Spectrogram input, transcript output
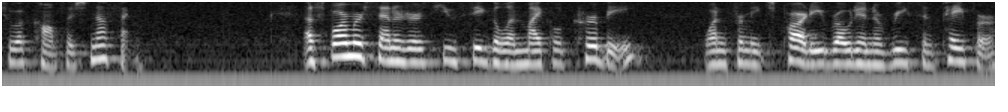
to accomplish nothing. As former Senators Hugh Segal and Michael Kirby, one from each party, wrote in a recent paper,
